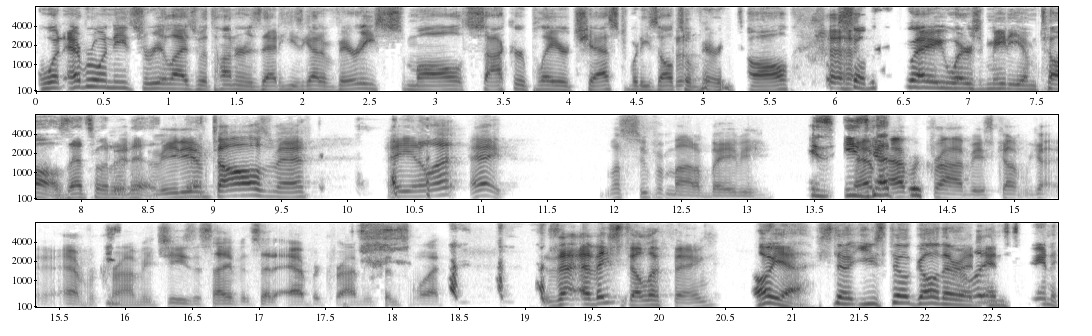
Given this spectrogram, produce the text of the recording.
What everyone needs to realize with Hunter is that he's got a very small soccer player chest, but he's also very tall. So that's why he wears medium talls. That's what it is. Medium talls, man. Hey, you know what? Hey, a supermodel, baby. He's he's Ab- got Abercrombie's come. Abercrombie. Jesus, I haven't said Abercrombie since what? Is that are they still a thing? Oh yeah, still you still go there and, Really? and stand,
